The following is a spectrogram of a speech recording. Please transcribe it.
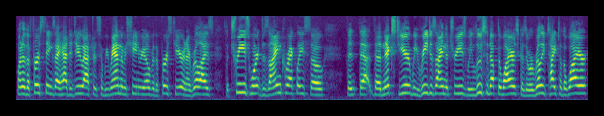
One of the first things I had to do after, so we ran the machinery over the first year and I realized the trees weren't designed correctly. So the, the, the next year we redesigned the trees. We loosened up the wires because they were really tight to the wire.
